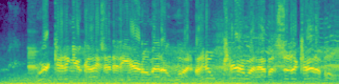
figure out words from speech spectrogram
We're getting you guys into the air no matter what. I don't care what happens to the catapult.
